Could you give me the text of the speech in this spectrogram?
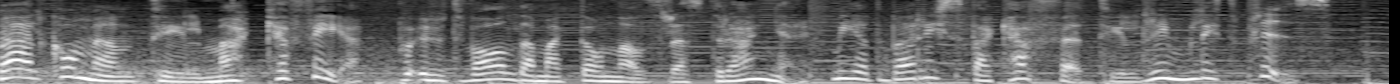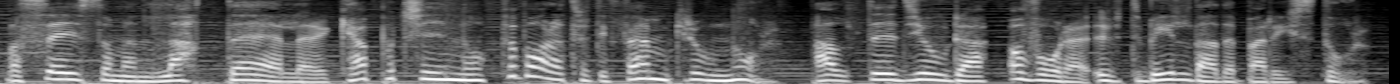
Välkommen till Maccafé på utvalda McDonalds restauranger med Baristakaffe till rimligt pris. Vad sägs om en latte eller cappuccino för bara 35 kronor? Alltid gjorda av våra utbildade baristor.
